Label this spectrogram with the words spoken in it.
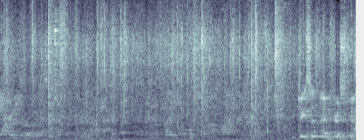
Yeah. Jason and Christian.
